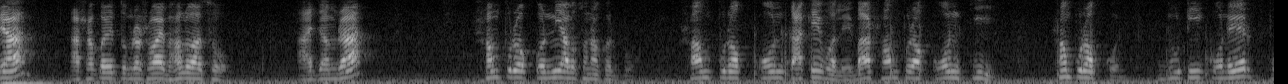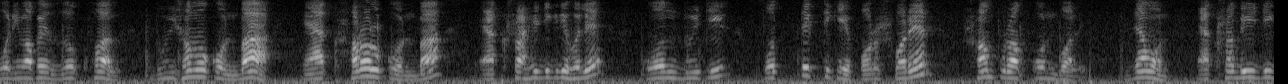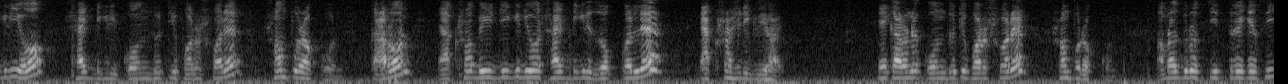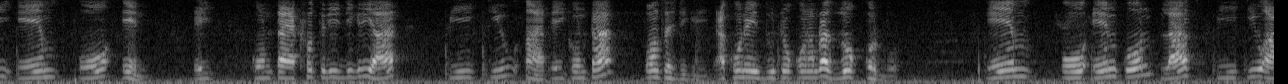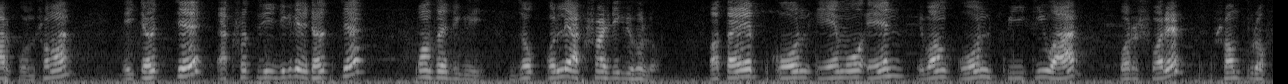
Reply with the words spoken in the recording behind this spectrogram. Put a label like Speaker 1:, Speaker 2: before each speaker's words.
Speaker 1: শিক্ষার্থীরা, আশা করি তোমরা সবাই ভালো আছো। আজ আমরা সম্পূরক কোণ নিয়ে আলোচনা করব। সম্পূরক কোণ কাকে বলে বা সম্পূরক কোণ কি? সম্পূরক কোণ, দুটি কোণের পরিমাপের যোগফল দুই সমকোণ বা এক সরল কোণ বা একশো আশি ডিগ্রি হলে কোণ দুইটির প্রত্যেকটিকে পরস্পরের সম্পূরক কোণ বলে। যেমন, একশো বিশ ডিগ্রি ও ষাট ডিগ্রি কোণ দুটি পরস্পরের সম্পূরক কোণ। কারণ একশো বিশ ডিগ্রি ও ষাট ডিগ্রি যোগ করলে একশো আশি ডিগ্রি হয়। এই কারণে কোন দুটি পরস্পরের সম্পূরক? কোণ আমরা দুটো চিত্র রেখেছি এম ও এন। এই কোনটা একশো তিরিশ ডিগ্রি আর পি কিউ আর এই কোনটা পঞ্চাশ ডিগ্রি। এখন এই দুটো কোণ আমরা যোগ করব। এম ও এন কোণ প্লাস পি কিউ আর কোণ সমান এইটা হচ্ছে একশো ডিগ্রি, এটা হচ্ছে পঞ্চাশ ডিগ্রি। যোগ করলে একশো আশি ডিগ্রি হলো। অতএব কোন এম ও এন এবং কোন পি কিউ আর পরস্পরের সম্পূরক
